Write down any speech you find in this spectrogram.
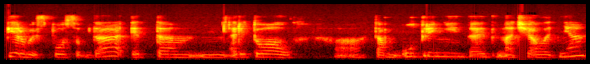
первый способ, да, это ритуал там утренний, да, это начало дня.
